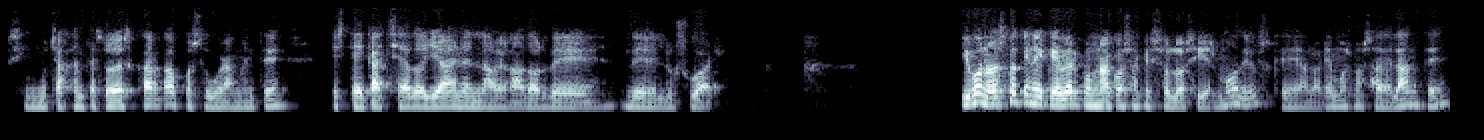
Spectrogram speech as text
si mucha gente se lo descarga, pues seguramente esté cacheado ya en el navegador del usuario. Y bueno, esto tiene que ver con una cosa que son los modules, que hablaremos más adelante,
